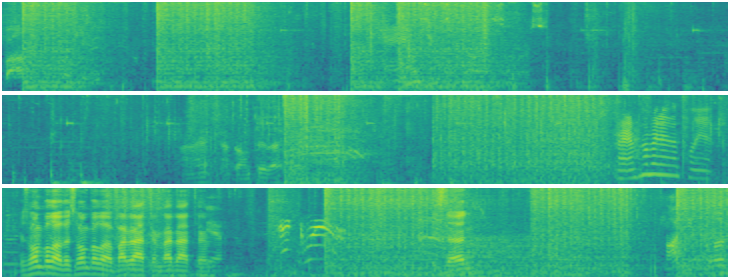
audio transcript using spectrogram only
Bomb not going through that. Alright, I'm coming in the plant. so- There's one below, there's one below. By bathroom, by bathroom. Yeah. He's dead. Hockey's close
